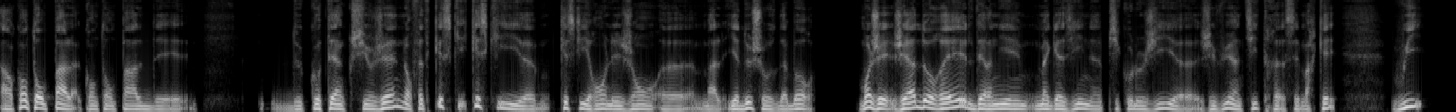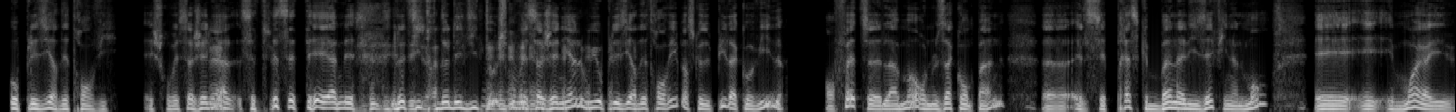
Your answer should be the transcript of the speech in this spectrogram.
alors quand on parle, quand on parle des de côté anxiogène, en fait, qu'est-ce qui, qu'est-ce qui, euh, qu'est-ce qui rend les gens euh, mal? Il y a deux choses. D'abord, moi, j'ai j'ai adoré le dernier magazine euh, Psychologie. euh, j'ai vu un titre, c'est marqué "Oui au plaisir d'être en vie". Et je trouvais ça génial. C'était, le titre de l'édito. Je trouvais ça génial. Oui, au plaisir d'être en vie, parce que depuis la Covid, en fait, la mort nous accompagne. Euh, elle s'est presque banalisée finalement. Et, et, et moi, il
